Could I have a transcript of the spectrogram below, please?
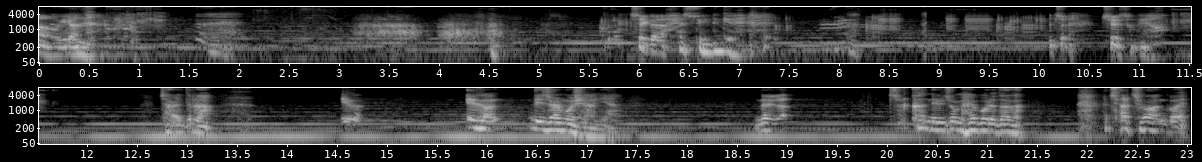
어, 이런. 제가 할 수 있는 게... 저, 죄송해요. 잘 들어. 이건 이건 네 잘못이 아니야. 내가 착한 일 좀 해보려다가 자초한 거야.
